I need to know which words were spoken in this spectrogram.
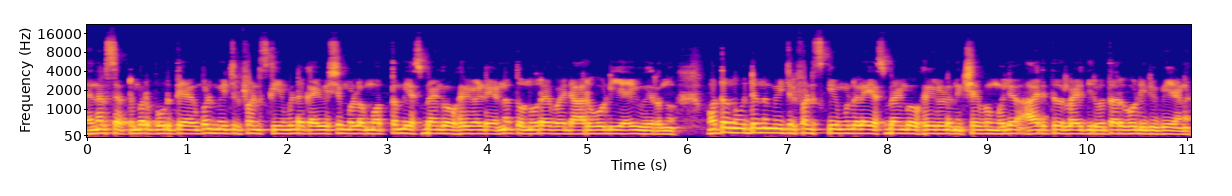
എന്നാൽ സെപ്റ്റംബർ പൂർത്തിയാകുമ്പോൾ മ്യൂച്വൽ ഫണ്ട് സ്കീമുകളുടെ കൈവശമുള്ള മൊത്തം യെസ് ബാങ്ക് ഓഹരികളുടെ എണ്ണം തൊണ്ണൂറ് പോയിന്റ് ആറ് കോടിയായി ഉയർന്നു. മൊത്തം നൂറ്റൊന്ന് മ്യൂച്വൽ ഫണ്ട് സ്കീമുകളിലെ യെസ് ബാങ്ക് ഓഹരികളുടെ നിക്ഷേപ മൂല്യം ആയിരത്തി തൊള്ളായിരത്തി ഇരുപത്തി കോടി രൂപയാണ്.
